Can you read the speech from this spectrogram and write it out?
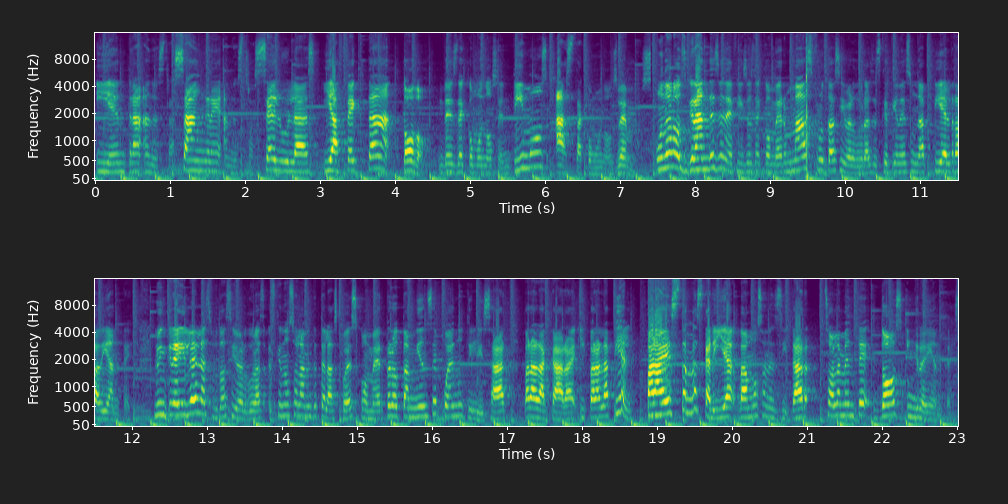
y entra a nuestra sangre, a nuestras células y afecta todo, desde cómo nos sentimos hasta cómo nos vemos. Uno de los grandes beneficios de comer más frutas y verduras es que tienes una piel radiante. Lo increíble de las frutas y verduras es que no solamente te las puedes comer, pero también se pueden utilizar para la cara y para la piel. Para esta mascarilla vamos a necesitar solamente dos ingredientes.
